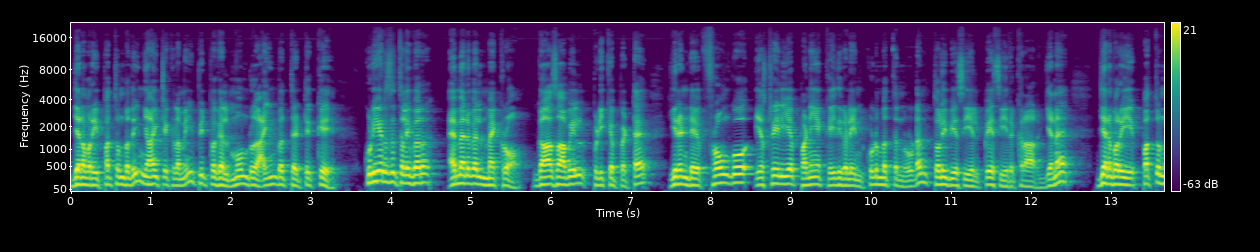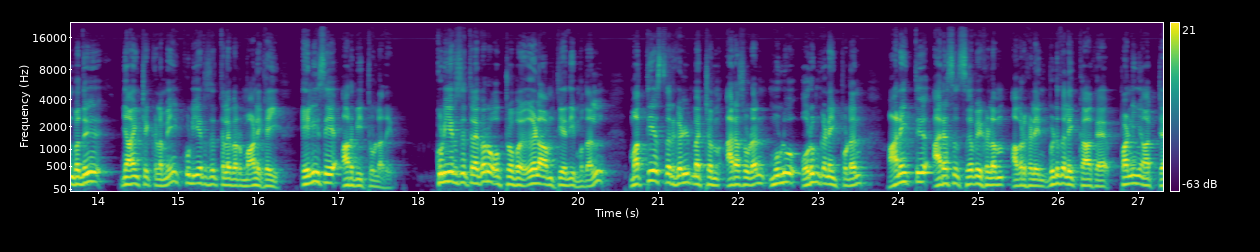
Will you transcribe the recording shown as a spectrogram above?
ஜனவரி பத்தொன்பது ஞாயிற்றுக்கிழமை பிற்பகல் மூன்று ஐம்பத்தெட்டுக்கு குடியரசுத் தலைவர் எமனுவல் மெக்ரோ காசாவில் பிடிக்கப்பட்ட இரண்டு ஃப்ரோங்கோ இஸ்ரேலிய பணிய கைதிகளின் குடும்பத்தினருடன் தொலைபேசியில் பேசியிருக்கிறார் என ஜனவரி பத்தொன்பது ஞாயிற்றுக்கிழமை குடியரசுத் தலைவர் மாளிகை எலிசே அறிவித்துள்ளது. குடியரசுத் தலைவர் அக்டோபர் ஏழாம் தேதி முதல் மத்தியஸ்தர்கள் மற்றும் அரசுடன் முழு ஒருங்கிணைப்புடன் அனைத்து அரசு சேவைகளும் அவர்களின் விடுதலைக்காக பணியாற்ற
